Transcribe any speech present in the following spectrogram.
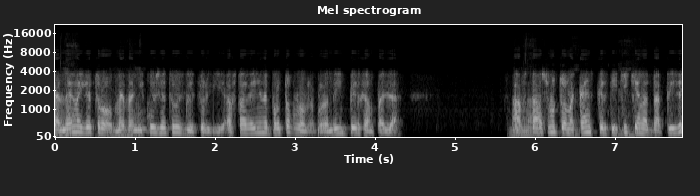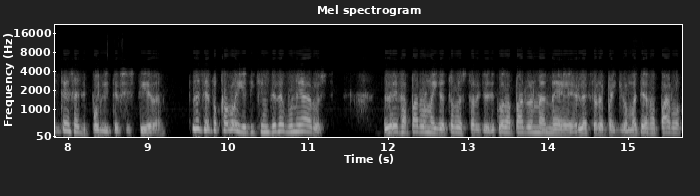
Κανένα ναι. γιατρό. Με δανεικούς γιατρούς λειτουργεί. Αυτά δεν είναι πρωτόχρονα πράγματα. Δεν υπήρχαν παλιά. Ναι. Αυτά ας πούμε το να κάνεις κριτική και να τα πεις δεν κάνεις αντιπολίτευση στήρα. Λες για το καλό γιατί κινδυνεύουν οι άρρωστοι. Λέει θα πάρω ένα γιατρό στρατιωτικό, θα πάρω έναν ελεύθερο επαγγελματία, θα πάρω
